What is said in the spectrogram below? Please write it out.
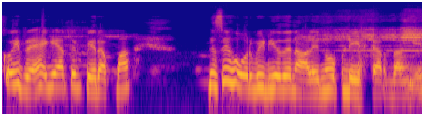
ਕੋਈ ਰਹਿ ਗਿਆ ਤੇ ਫਿਰ ਆਪਾਂ ਕਿਸੇ ਹੋਰ ਵੀਡੀਓ ਦੇ ਨਾਲ ਇਹਨੂੰ ਅਪਡੇਟ ਕਰ ਦਾਂਗੇ।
